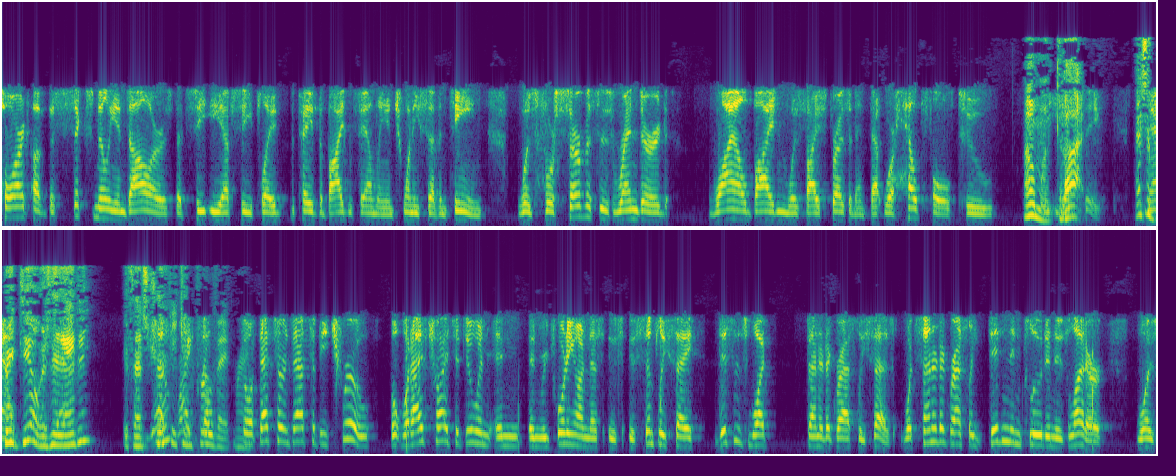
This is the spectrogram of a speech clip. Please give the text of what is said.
part of the $6 million that CEFC played, paid the Biden family in 2017 was for services rendered while Biden was vice president that were helpful to Oh my CEFC. God, that's a big deal, isn't it, Andy? If that's Yeah, true. If he can right. prove so, it, right. So if that turns out to be true, but what I've tried to do in, in, in reporting on this is, is simply say this is what Senator Grassley says. What Senator Grassley didn't include in his letter was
